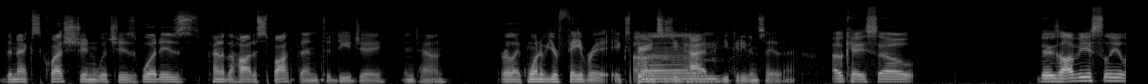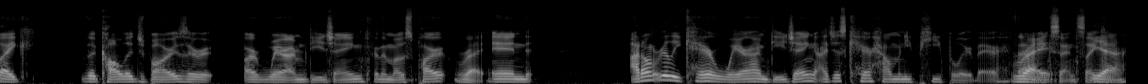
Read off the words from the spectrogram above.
the next question, which is what is kind of the hottest spot then to DJ in town, or like one of your favorite experiences you've had? Um, You could even say that. Okay, so there's obviously like the college bars are are where I'm DJing for the most part, Right. and I don't really care where I'm DJing. I just care how many people are there. If that Right. makes sense. Like, yeah.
